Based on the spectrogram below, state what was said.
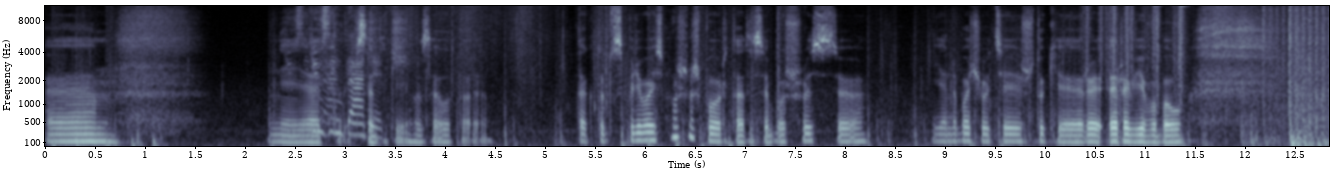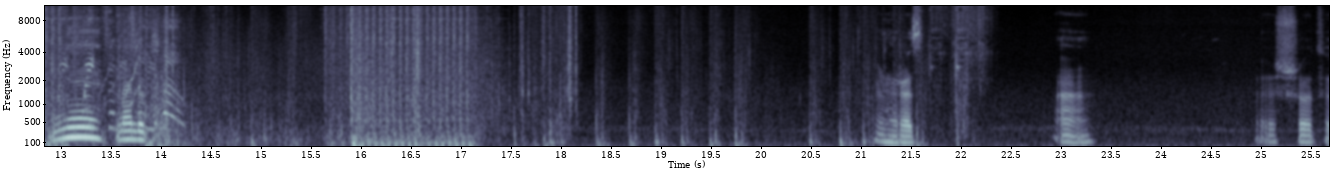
Ем... Ні, я все-таки його залутаю. Так, тут сподіваюсь, можна ж повертатися, бо щось. е, Я не бачив цієї штуки ревівабл. Ні, reload. Гаразд. А. Е, Що то.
